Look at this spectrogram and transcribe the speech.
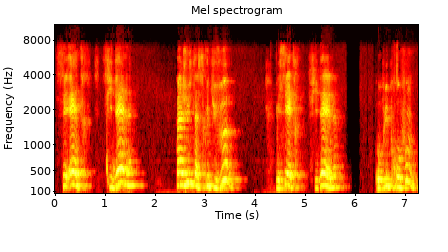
c'est être fidèle, pas juste à ce que tu veux, mais c'est être fidèle au plus profond,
